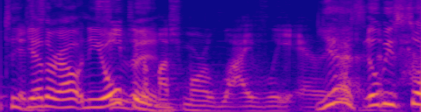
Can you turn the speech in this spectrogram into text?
People together out in the Seems like a open. much more lively area. Yes, it'll be so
